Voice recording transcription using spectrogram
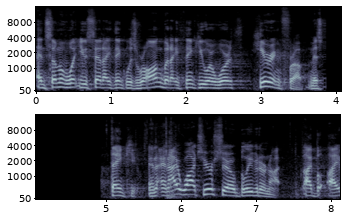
and some of what you said I think was wrong, but I think you are worth hearing from, Mr. Thank you. And, and I watch your show, believe it or not. I, I,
